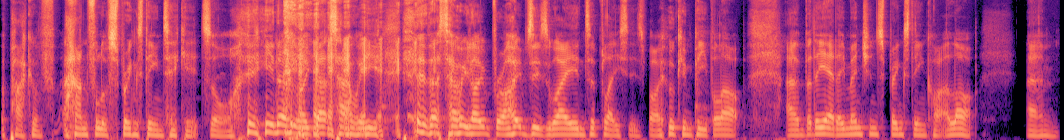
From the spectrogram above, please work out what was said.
a pack of a handful of Springsteen tickets, or you know like that's how he that's how he like bribes his way into places by hooking people up. Uh, but yeah, they mentioned Springsteen quite a lot. Um,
